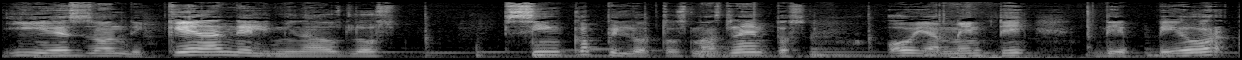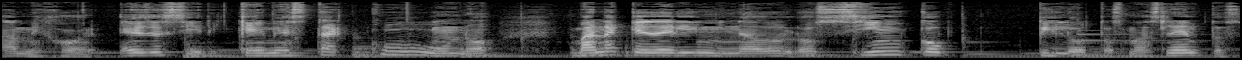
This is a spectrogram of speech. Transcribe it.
y es donde quedan eliminados los 5 pilotos más lentos, obviamente de peor a mejor. Es decir, que en esta Q1 van a quedar eliminados los 5 pilotos más lentos.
